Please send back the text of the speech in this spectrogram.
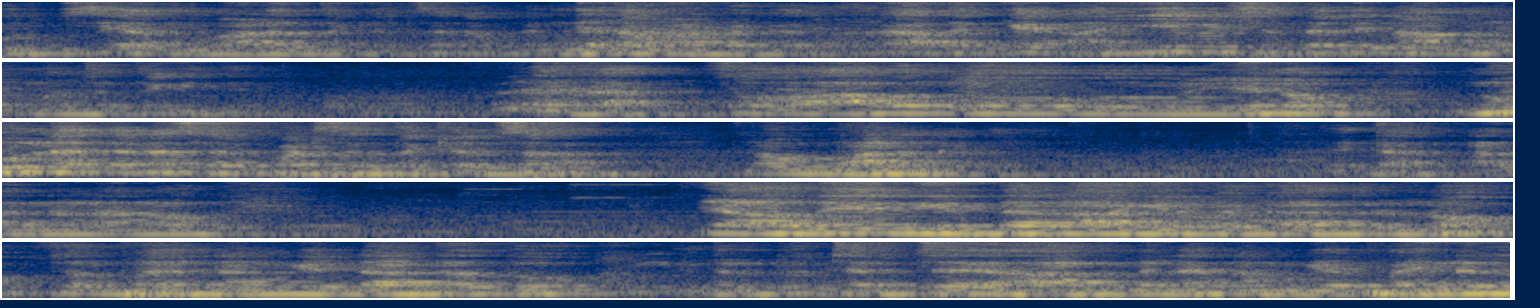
ಗುರುತಿಸಿ ಅದು ಮಾಡೋಂಥ ಕೆಲಸ, ನಾವು ಖಂಡಿತ ಮಾಡ್ಬೇಕಾಗ್ತದೆ. ಅದಕ್ಕೆ ಈ ವಿಷಯದಲ್ಲಿ ನಾನು ನಿಮ್ಮ ಜೊತೆಗಿದ್ದೆ ಆಯ್ತಾ? ಸೊ ಆ ಒಂದು ಏನು ನೂನ್ಯತನ ಸರಿಪಡಿಸಂತ ಕೆಲಸ ನಾವು ಮಾಡಬೇಕು ಆಯ್ತಾ? ಅದನ್ನು ನಾನು ಯಾವುದೇ ನಿರ್ಧಾರ ಆಗಿರ್ಬೇಕಾದ್ರೂ ಸ್ವಲ್ಪ ನಮಗೆ ಡಾಟಾದು ಇದ್ರದ್ದು ಚರ್ಚೆ ಆದಮೇಲೆ ನಮಗೆ ಫೈನಲ್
